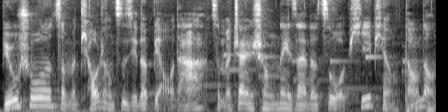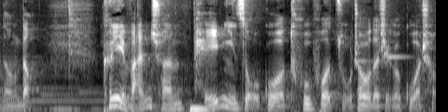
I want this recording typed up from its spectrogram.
比如说怎么调整自己的表达，怎么战胜内在的自我批评等等等等。可以完全陪你走过突破诅咒的这个过程。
